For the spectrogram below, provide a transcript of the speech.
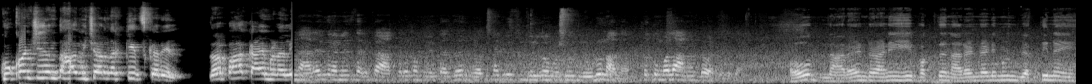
कोकणची जनता हा विचार नक्कीच करेल. जरा पहा काय म्हणाले. नारायण राणेंसारखा आक्रमक नेता जर रत्नागिरी सिंधुदुर्गमधून निवडून आला तर तुम्हाला आनंद वाटेल का? अहो नारायण राणे हे फक्त नारायण राणे म्हणून व्यक्ती नाही.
